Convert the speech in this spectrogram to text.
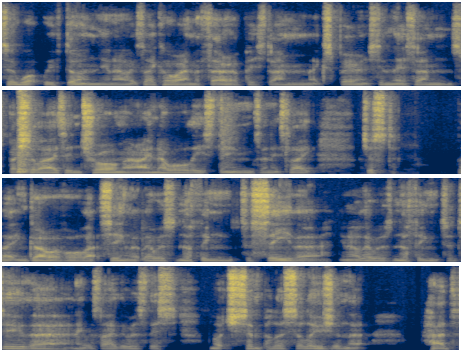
to what we've done. You know, it's like, oh, I'm a therapist, I'm experienced in this, I'm specialized in trauma, I know all these things. And it's like just letting go of all that, seeing that there was nothing to see there. You know, there was nothing to do there, and it was like there was this much simpler solution that had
